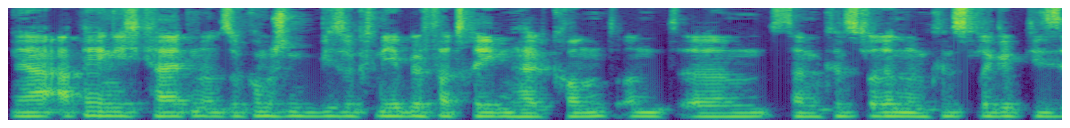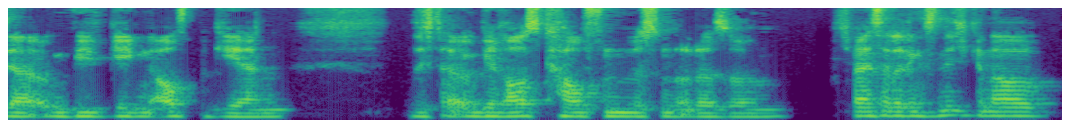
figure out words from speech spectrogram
ja, Abhängigkeiten und so komischen wie so Knebelverträgen halt kommt und ähm, es dann Künstlerinnen und Künstler gibt, die sich ja irgendwie gegen aufbegehren, sich da irgendwie rauskaufen müssen oder so. Ich weiß allerdings nicht genau,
